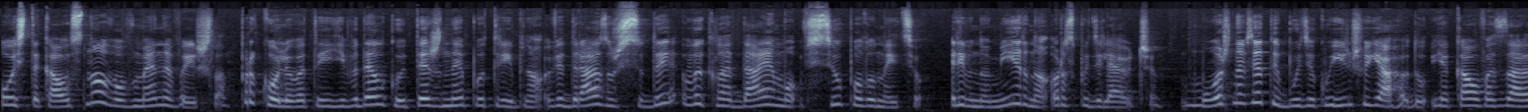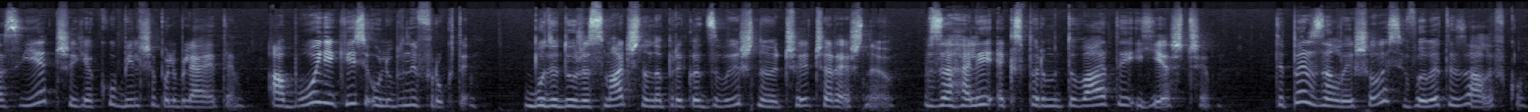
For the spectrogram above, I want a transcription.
Ось така основа в мене вийшла. Проколювати її виделкою теж не потрібно. Відразу ж сюди викладаємо всю полуницю, рівномірно розподіляючи. Можна взяти будь-яку іншу ягоду, яка у вас зараз є, чи яку більше полюбляєте, або якісь улюблені фрукти. Буде дуже смачно, наприклад, з вишнею чи черешнею. Взагалі експериментувати є з чим. Тепер залишилось вилити заливку.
